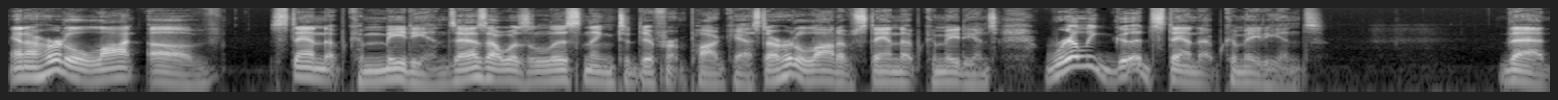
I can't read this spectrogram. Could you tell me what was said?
And I heard a lot of stand up comedians as I was listening to different podcasts. I heard a lot of stand up comedians, really good stand up comedians that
